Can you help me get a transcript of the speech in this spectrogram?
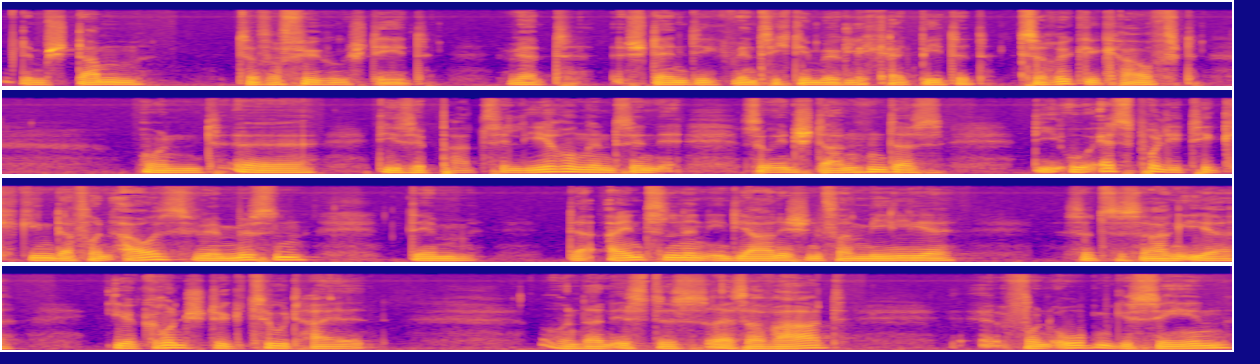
dem Stamm zur Verfügung steht, wird ständig, wenn sich die Möglichkeit bietet, zurückgekauft. Und äh, diese Parzellierungen sind so entstanden, dass die US-Politik ging davon aus, wir müssen dem, der einzelnen indianischen Familie sozusagen ihr, ihr Grundstück zuteilen. Und dann ist das Reservat äh, von oben gesehen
